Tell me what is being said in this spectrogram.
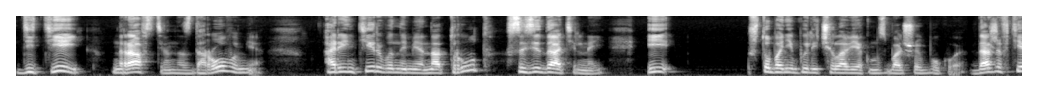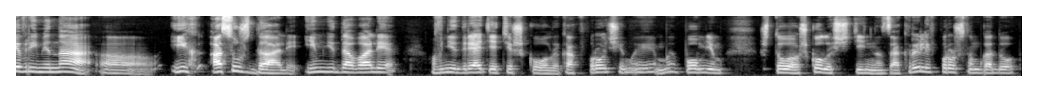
детей нравственно здоровыми, ориентированными на труд созидательный и чтобы они были человеком с большой буквы. Даже в те времена э, их осуждали, им не давали внедрять эти школы. Как, впрочем, и мы помним, что школу Щетинина закрыли в прошлом году,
